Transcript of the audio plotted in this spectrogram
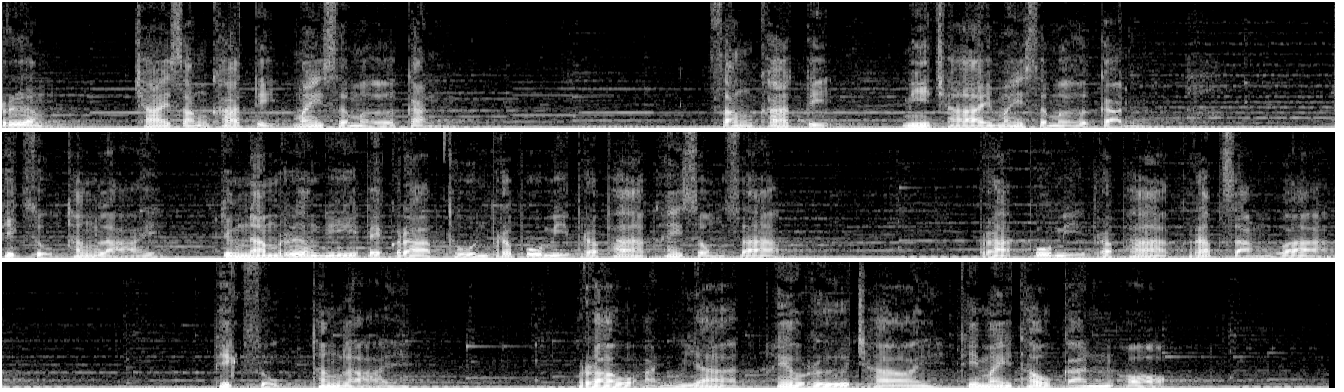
เรื่องชายสังคาติไม่เสมอกัน สังคาติมีชายไม่เสมอกัน ภิกษุทั้งหลายจึงนำเรื่องนี้ไปกราบทูลพระผู้มีพระภาคให้ทรงทราบพพระผู้มีพระภาครับสั่งว่า ภิกษุทั้งหลาย เราอนุญาตให้รื้อชายที่ไม่เท่ากันออก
